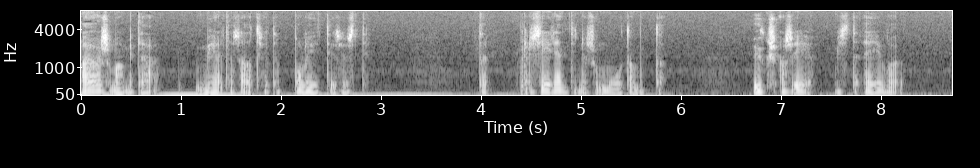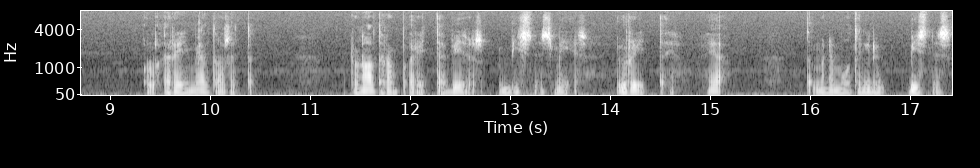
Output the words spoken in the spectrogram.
ajoi samaa mitä mieltä sä oot siitä poliittisesti tai presidentinä sun muuta, mutta yksi asia, mistä ei voi olla eri mieltä on se, että Donald Trump on erittäin viisas bisnesmies, yrittäjä ja tämmönen muutenkin business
